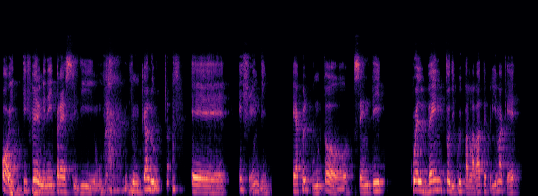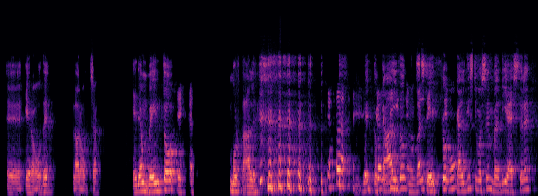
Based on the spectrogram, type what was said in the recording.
poi ti fermi nei pressi di un, di un calut e, e scendi. E a quel punto senti quel vento di cui parlavate prima che eh, erode la roccia. Ed è un vento mortale. Un vento caldo, secco, caldissimo sembra di essere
